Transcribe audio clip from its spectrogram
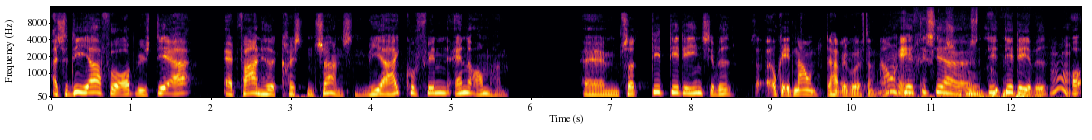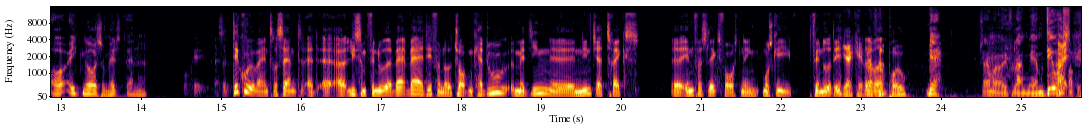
altså, det jeg har fået oplyst, det er, at faren hedder Christian Sørensen, men jeg har ikke kunne finde andet om ham. Øh, så det, det er det eneste, jeg ved. Så, okay, et navn, det har vi gået efter. Navn, okay. det, det, det, er, det, det er det, jeg ved. Mm. Og, og ikke noget som helst andet. Okay, altså det kunne jo være interessant at, at, at, at ligesom finde ud af, hvad, hvad er det for noget? Torben, kan du med dine uh, ninja-tricks uh, inden for slægtsforskning måske finde ud af det? Jeg kan i hvert fald prøve. Ja, så kan man jo ikke forlange mere. Men det er jo, også, okay.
